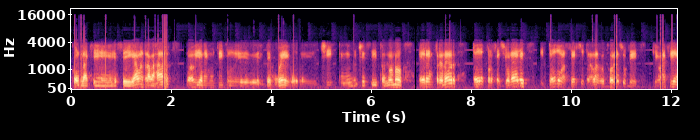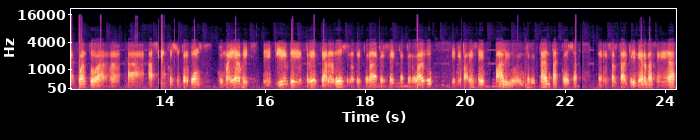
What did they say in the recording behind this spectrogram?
con la que se llegaba a trabajar, no había ningún tipo de, de- de juego, de chiste, de muchecitos, no, no, era entrenar todos profesionales y todo hacer su trabajo. Por eso que, que va aquí a cuánto, a, a, a- cinco Super Bowls con Miami, eh, pierde tres, gana dos en la temporada perfecta, pero algo que me parece válido entre tantas cosas, de resaltar primero la seriedad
